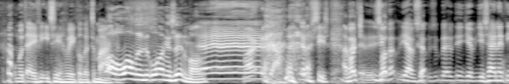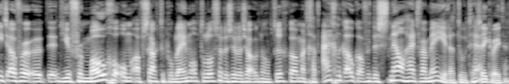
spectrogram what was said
om het even iets ingewikkelder te maken. Alle lange, lange zin, man. Eh, ja, ja, precies. Wat eh, wat- ja, zo- je, je zei net iets over eh, je vermogen om abstracte problemen op te lossen. Daar zullen we zo ook nog op terugkomen. Maar het gaat eigenlijk ook over de snelheid waarmee je dat doet. Hè? Zeker weten.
